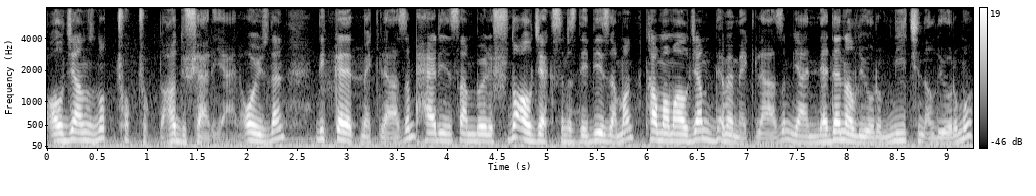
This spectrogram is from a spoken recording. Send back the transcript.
alacağınız not çok çok daha düşer yani. O yüzden dikkat etmek lazım. Her insan böyle şunu alacaksınız dediği zaman tamam alacağım dememek lazım. Yani neden alıyorum, niçin alıyorumu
